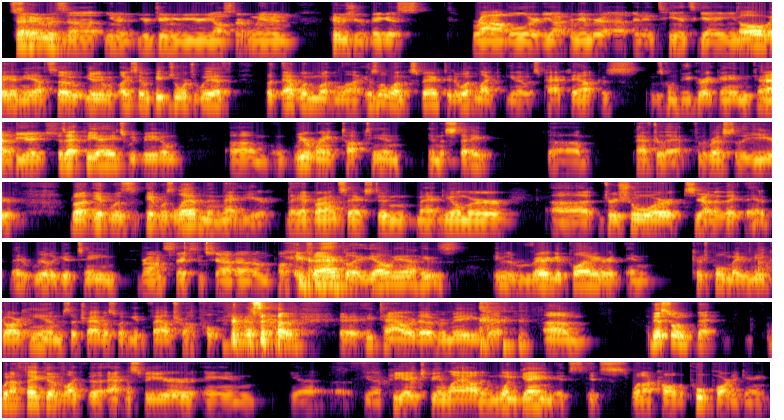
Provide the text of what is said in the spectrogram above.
So, So- who was uh you know your junior year? Y'all start winning. Who's your biggest rival, or do you like remember a, an intense game? Oh man, yeah. So you know, like I said, we beat George Wythe, but that one wasn't like it was a little unexpected. It wasn't like you know it's packed out because it was going to be a great game. We kind of PH. because at PH we beat them. Um, and we were ranked top ten in the state um, after that for the rest of the year. But it was it was Lebanon that year. They had Brian Sexton, Matt Gilmer, uh, Drew Short. Yeah. Uh, they, they, had a, they had a really good team. Bron Sexton shout out on the podcast. Exactly. Yo, yeah, he was he was a very good player, and, and Coach Poole made me guard him so Travis wouldn't get in foul trouble. so uh, he towered over me. But um, this one that when I think of like the atmosphere and yeah, uh, you know, PH being loud in one game, it's it's what I call the pool party game.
